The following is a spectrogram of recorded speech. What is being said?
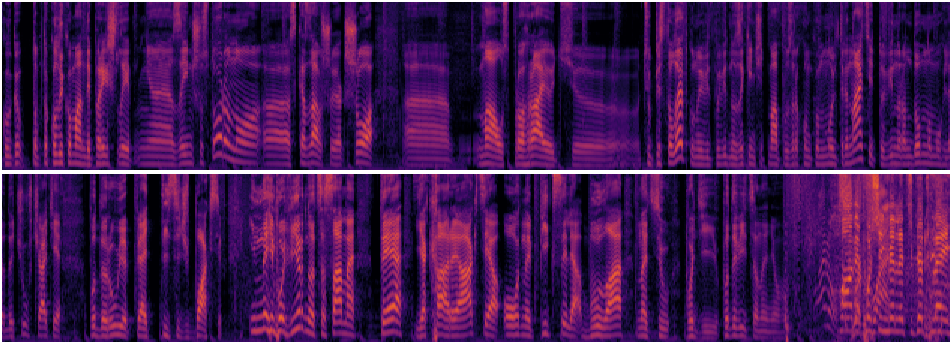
коли, тобто, команди перейшли е, за іншу сторону, е, сказав, що якщо е, Маус програють е, цю пістолетку, ну і відповідно закінчить мапу з рахунком 0-13, то він рандомному глядачу в чаті подарує 5 тисяч баксів. І неймовірно, це саме те, яка реакція Огне Пікселя була на цю подію. Подивіться на нього. Oh, they're pushing middle. It's a good play.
